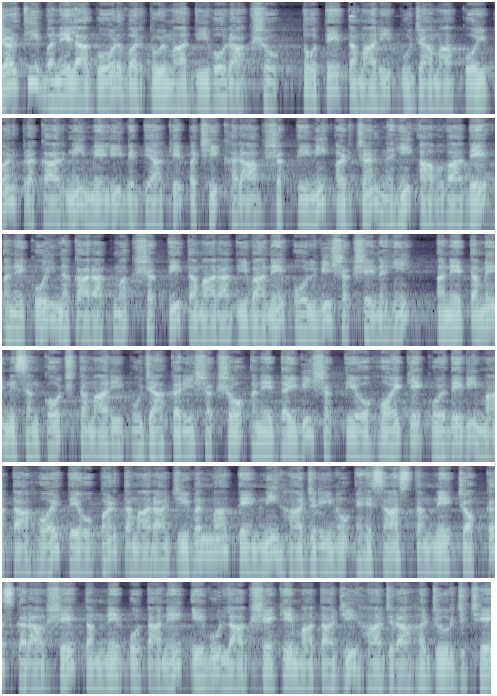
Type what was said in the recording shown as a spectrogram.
જળથી બનેલા ગોળ વર્તુળમાં દીવો રાખશો, તો તે તમારી પૂજામાં કોઈ પણ પ્રકારની મેલી વિદ્યા કે પછી ખરાબ શક્તિની અડચણ નહીં આવવા દે અને કોઈ નકારાત્મક શક્તિ તમારા દીવાને ઓલવી શકશે નહીં. અને તમે નિસંકોચ તમારી પૂજા કરી શકશો અને દૈવી શક્તિઓ હોય કે કુળદેવી માતા હોય તેઓ પણ તમારા જીવનમાં તેમની હાજરીનો અહેસાસ તમને ચોક્કસ કરાવશે, તમને પોતાને એવું લાગશે કે માતાજી હાજરા હજુર જ છે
